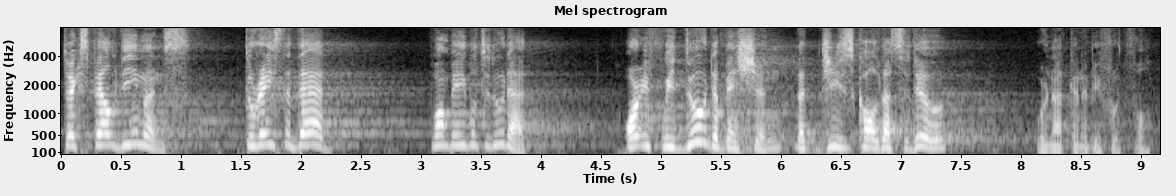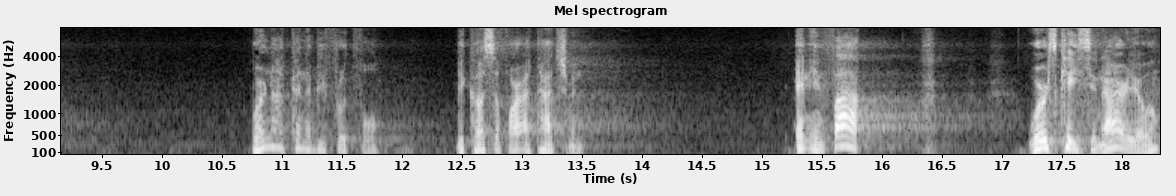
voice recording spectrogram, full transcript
to expel demons, to raise the dead. Won't be able to do that. Or if we do the mission that Jesus called us to do, we're not going to be fruitful. We're not going to be fruitful because of our attachment. And in fact, worst case scenario,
